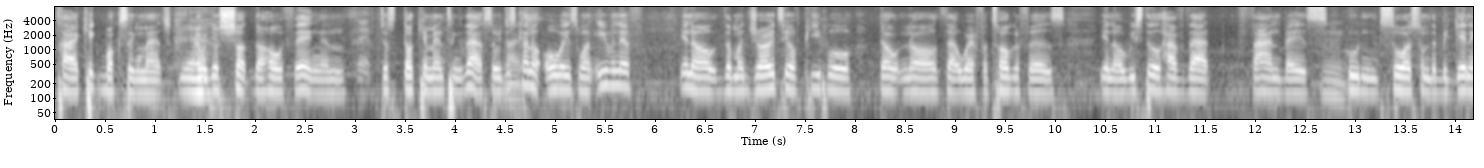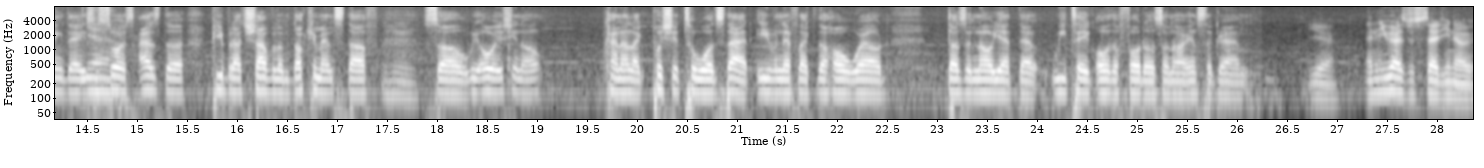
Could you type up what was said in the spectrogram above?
Thai kickboxing match, Yeah. and we just shot the whole thing and Sick. just documenting that. So we just Nice. kind of always want, even if you know the majority of people don't know that we're photographers, you know, we still have that fan base Mm. who saw us from the beginning days, who saw us as the people that travel and document stuff. Mhm. So we always, you know, kind of like push it towards that, even if like the whole world doesn't know yet that we take all the photos on our Instagram. Yeah. And you guys just said, you know,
